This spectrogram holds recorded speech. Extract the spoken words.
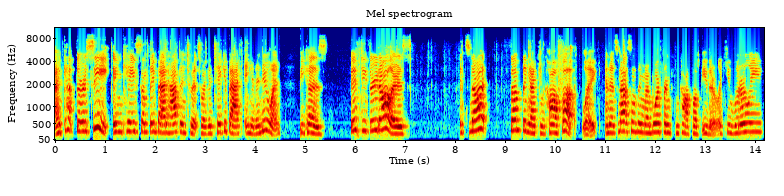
I kept the receipt in case something bad happened to it so I could take it back and get a new one. Because $53, it's not something I can cough up. Like, and it's not something my boyfriend can cough up either. Like, he literally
